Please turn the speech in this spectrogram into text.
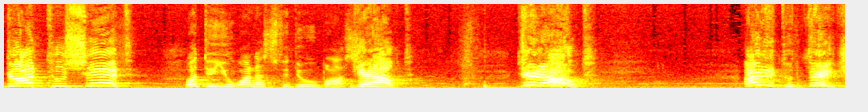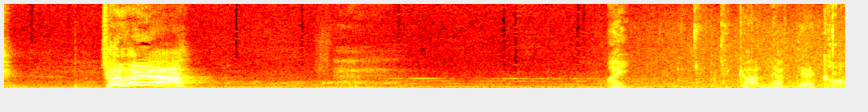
Gone to shit. What do you want us to do, boss? Get out. Get out. I need to think. Chulhaya! Wait. The guard left their car.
